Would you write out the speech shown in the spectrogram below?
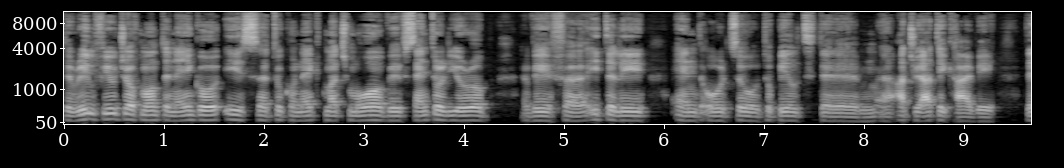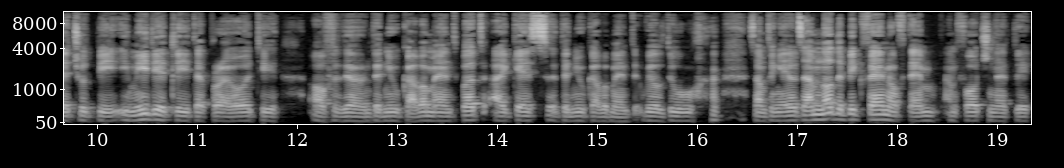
The real future of Montenegro is uh, to connect much more with Central Europe, with uh, Italy, and also to build the um, Adriatic Highway. That should be immediately the priority of the, the new government. But I guess the new government will do something else. I'm not a big fan of them, unfortunately.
